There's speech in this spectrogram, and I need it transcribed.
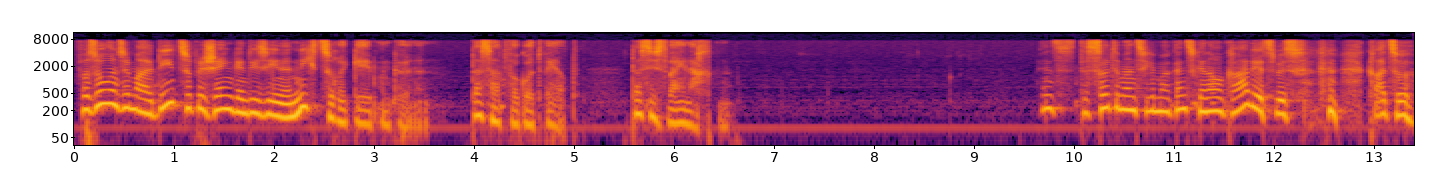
Versuchen Sie mal, die zu beschenken, die Sie Ihnen nicht zurückgeben können. Das hat vor Gott Wert. Das ist Weihnachten. Das sollte man sich mal ganz genau, gerade jetzt, wie es gerade so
